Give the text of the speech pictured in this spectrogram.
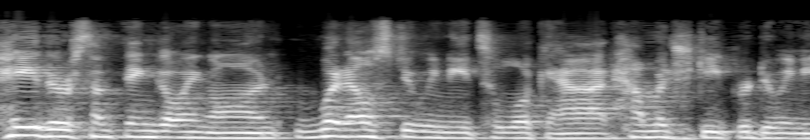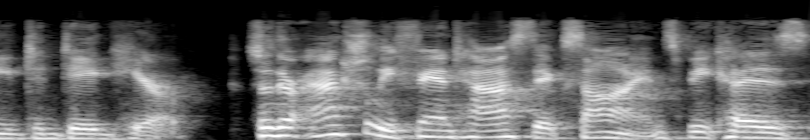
hey, there's something going on. What else do we need to look at? How much deeper do we need to dig here? So they're actually fantastic signs because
